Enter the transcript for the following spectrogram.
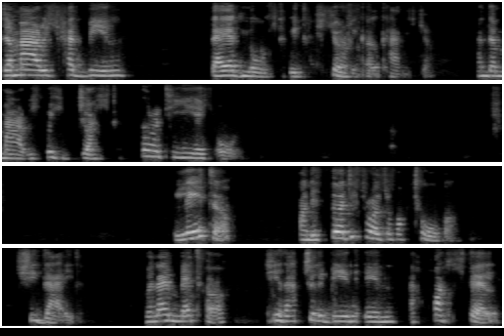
Damaris had been diagnosed with cervical cancer, and Damaris was just 30 years old. Later, on the 31st of October, she died. When I met her, she had actually been in a hostel.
